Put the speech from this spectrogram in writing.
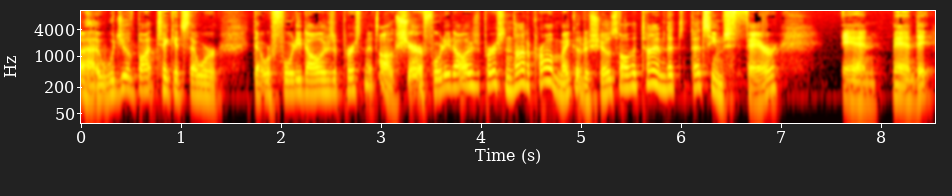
uh, would you have bought tickets that were that were forty dollars a person? It's, oh, sure, forty dollars a person, not a problem. I go to shows all the time. That that seems fair. And man, they,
